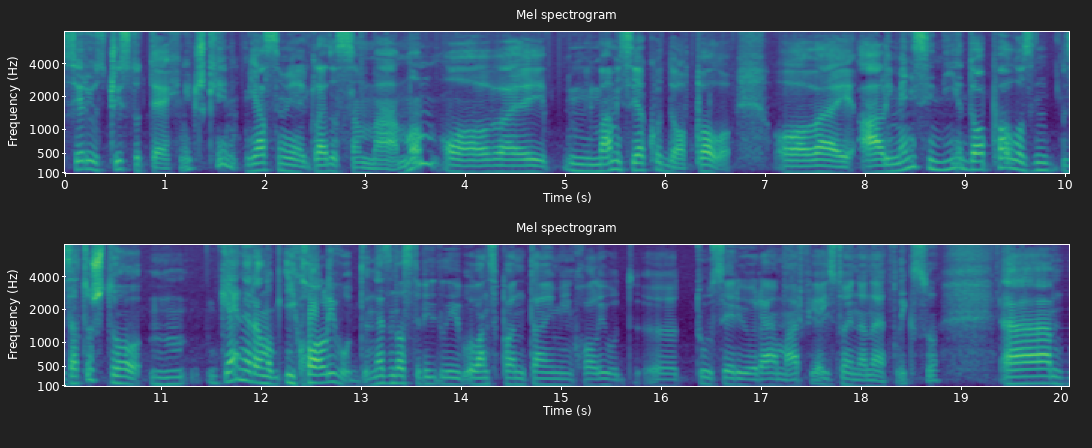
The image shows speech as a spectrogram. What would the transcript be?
seriju čisto tehnički. Ja sam je gledao sa mamom. Ovaj, mami se jako dopalo. Ovaj, ali meni se nije dopalo zato što m, generalno i Hollywood, ne znam da ste videli Once Upon a Time in Hollywood, e, tu seriju Raya Murphy-a, isto je na Netflixu. Um,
